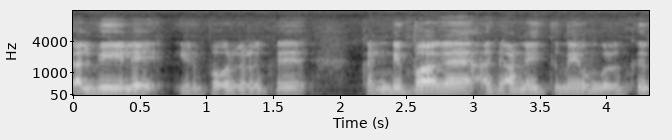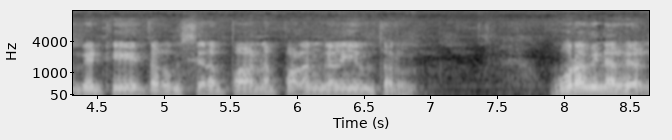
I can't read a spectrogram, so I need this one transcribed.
கல்வியிலே இருப்பவர்களுக்கு கண்டிப்பாக அது அனைத்துமே உங்களுக்கு வெற்றியை தரும் சிறப்பான பலன்களையும் தரும். உறவினர்கள்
